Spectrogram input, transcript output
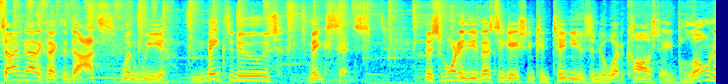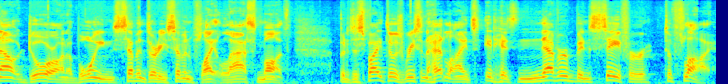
Time now to connect the dots when we make the news make sense. This morning, the investigation continues into what caused a blown out door on a Boeing 737 flight last month. But despite those recent headlines, it has never been safer to fly.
